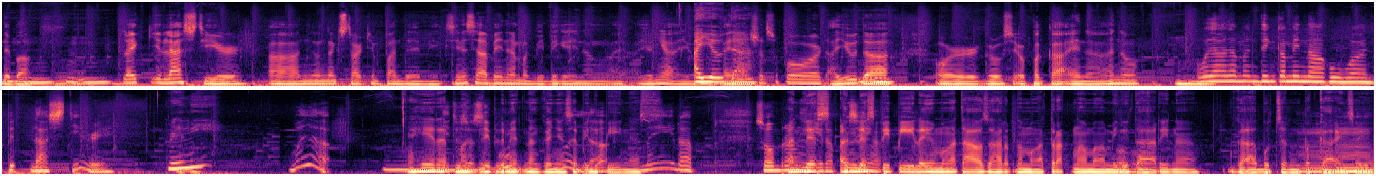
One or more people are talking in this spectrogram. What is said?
'Di ba? Mm, mm-mm. like y- last year, uh, nung nag-start yung pandemic, sinasabi na magbibigay ng, ay- ayun nga, yung Ayuda. financial support, ayuda, Mm. or grocery or pagkain na ano. Mm. Wala naman din kami nakuha last year eh. Really? Wala. Mm. Mahirap sa mag-implement ng ganyan sa Wala. Pilipinas. Mahirap. Sobrang Unless, hirap kasi unless nga. pipila yung mga tao sa harap ng mga truck ng mga military na gaabot sa ng pagkain Mm. sa'yo.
